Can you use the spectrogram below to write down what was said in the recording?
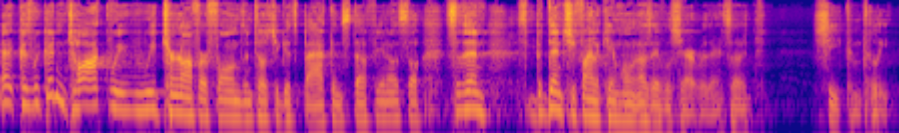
Eh, because we couldn't talk, we we turn off our phones until she gets back and stuff, you know. So so then, but then she finally came home and I was able to share it with her. So she completes me.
